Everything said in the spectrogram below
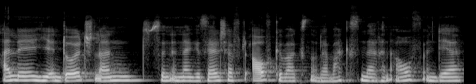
alle hier in Deutschland sind in einer Gesellschaft aufgewachsen oder wachsen darin auf, in der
